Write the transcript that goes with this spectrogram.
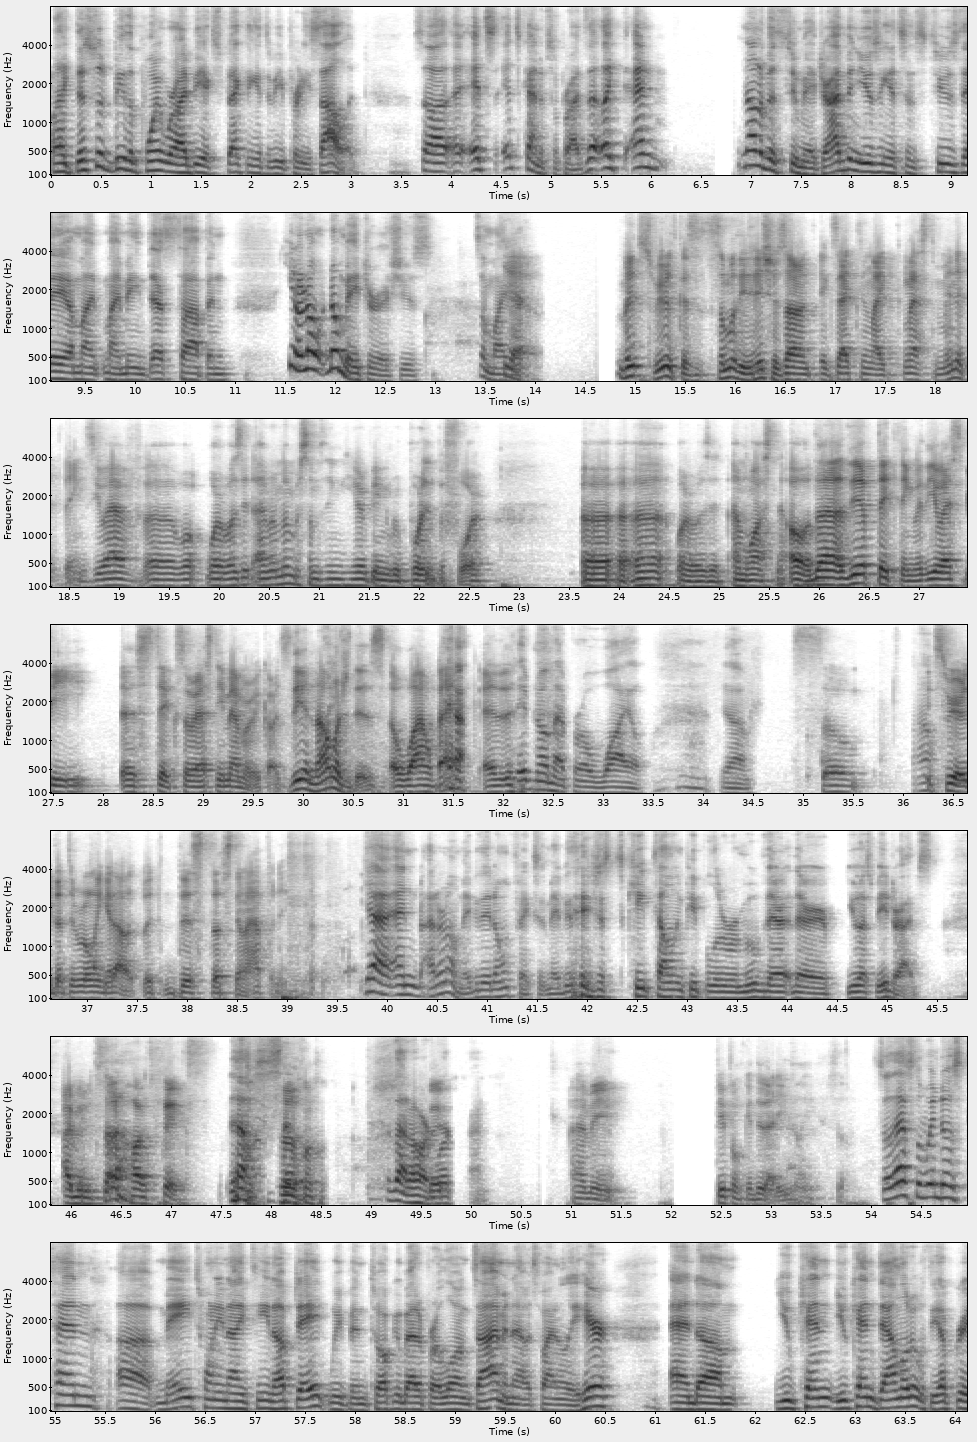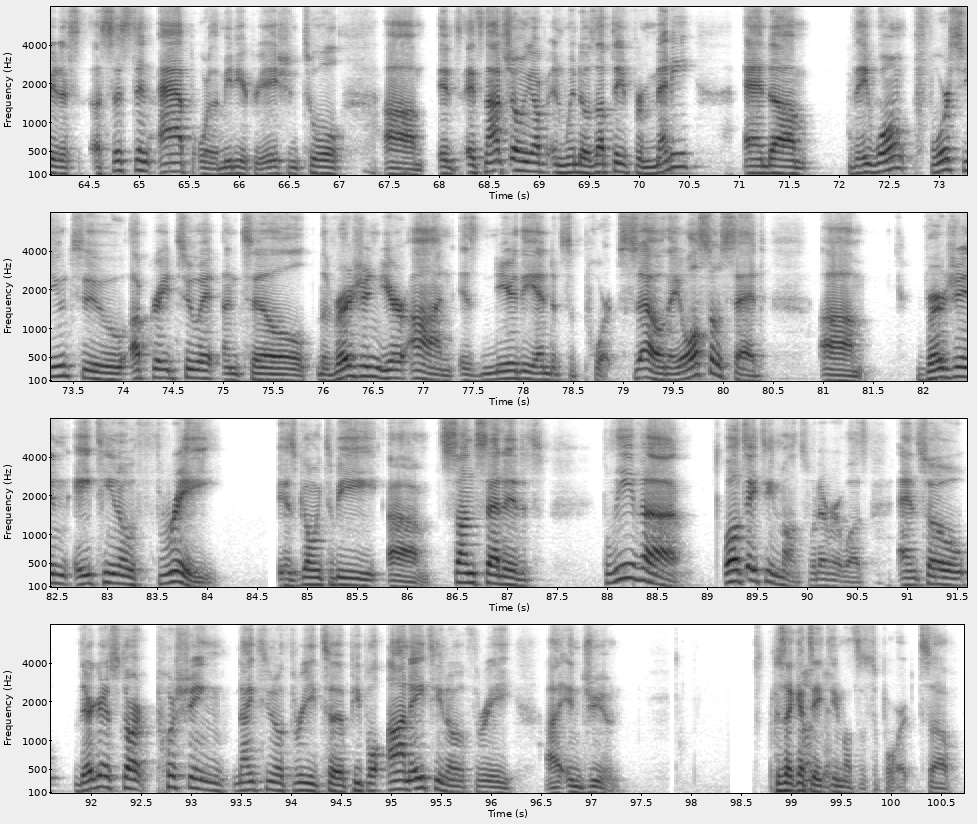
like this would be the point where I'd be expecting it to be pretty solid. So uh, it's it's kind of surprised that like and none of it's too major. I've been using it since Tuesday on my my main desktop, and you know no no major issues. Some minor. Yeah. But it's weird because some of these issues aren't exactly like last minute things. You have uh, what, where was it? I remember something here being reported before uh, uh, uh, where was it? I'm lost now. Oh, the the update thing with USB uh, sticks or SD memory cards. They acknowledged this a while back. Yeah, they've known that for a while. Yeah. So wow. it's weird that they're rolling it out, but this stuff's still happening. Yeah, and I don't know. Maybe they don't fix it. Maybe they just keep telling people to remove their their USB drives. I mean, it's not a hard fix. No, so it's not a hard work. I mean, people can do that easily. So. So that's the Windows 10 uh, May 2019 update. We've been talking about it for a long time, and now it's finally here. And um, you can you can download it with the Upgrade Assistant app or the Media Creation tool. Um, it's it's not showing up in Windows Update for many, and um, they won't force you to upgrade to it until the version you're on is near the end of support. So they also said um, version 1803 is going to be um, sunsetted. Believe, uh, well, it's 18 months, whatever it was, and so they're going to start pushing 1903 to people on 1803 uh, in June because that gets okay. 18 months of support. So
